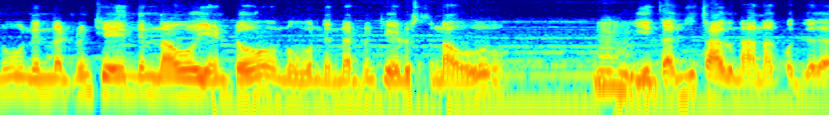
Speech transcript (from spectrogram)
నువ్వు నిన్నటి నుంచి ఏం తిన్నావు ఏంటో నువ్వు నిన్నటి నుంచి ఏడుస్తున్నావు. ఈ గంజి తాగు నాన్న కొద్దిగా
